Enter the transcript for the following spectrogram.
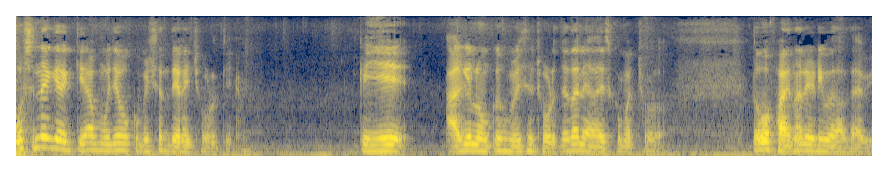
उसने क्या किया, मुझे वो कमीशन देना छोड़ दिया कि ये आगे लोगों को कमीशन छोड़ देता, लिहाजा इसको मत छोड़ो। तो वो फाइनल रेडी बताता है अभी।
